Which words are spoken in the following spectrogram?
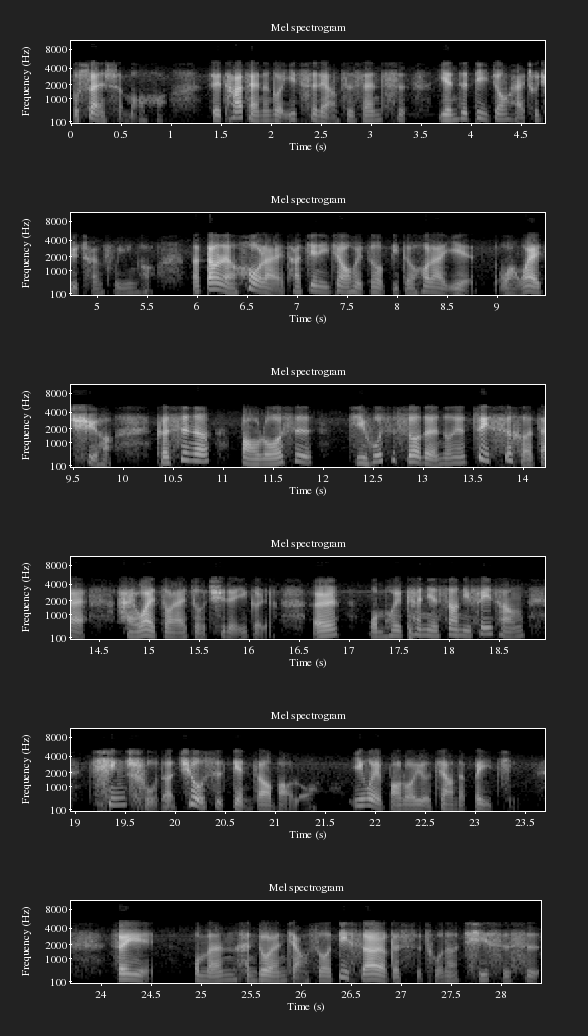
不算什么，哈。所以他才能够一次、两次、三次沿着地中海出去传福音哈。那当然后来他建立教会之后，彼得后来也往外去哈。可是呢，保罗是几乎是所有的人中间最适合在海外走来走去的一个人。而我们会看见上帝非常清楚的，就是点召保罗，因为保罗有这样的背景。所以我们很多人讲说，第十二个使徒呢，其实是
